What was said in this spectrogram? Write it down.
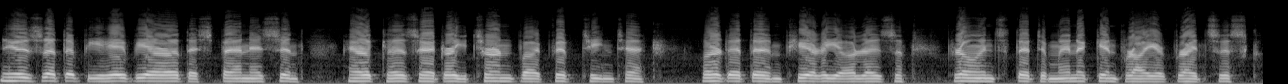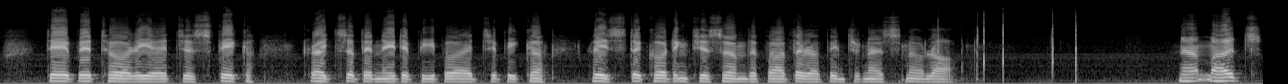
News that the behavior of the Spanish in Americas had returned by 1510, or that the imperialism influenced the Dominican friar Francisco de Vitoria to speak rights of the native people had to become placed according to some the father of international law. Not much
